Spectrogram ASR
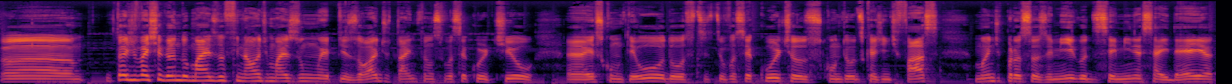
Uh, então a gente vai chegando mais no final de mais um episódio, tá? Então se você curtiu uh, esse conteúdo, se você curte os conteúdos que a gente faz, mande para os seus amigos, dissemine essa ideia,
